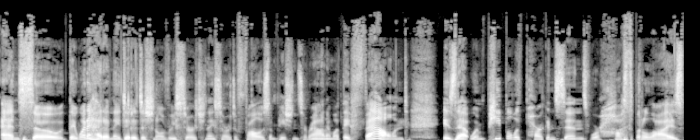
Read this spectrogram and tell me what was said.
And so they went ahead and they did additional research and they started to follow some patients around. And what they found is that when people with Parkinson's were hospitalized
